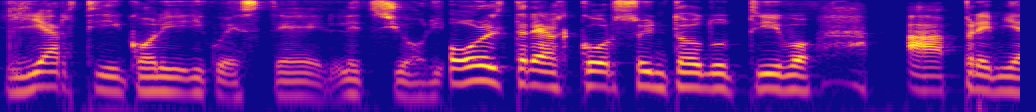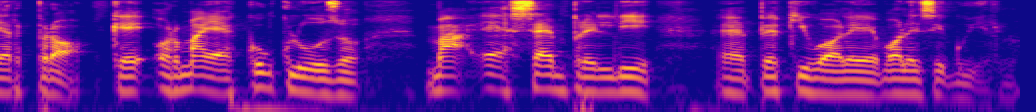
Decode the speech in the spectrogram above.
gli articoli di queste lezioni, oltre al corso introduttivo a Premiere Pro, che ormai è concluso, ma è sempre lì eh, per chi vuole, vuole seguirlo.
